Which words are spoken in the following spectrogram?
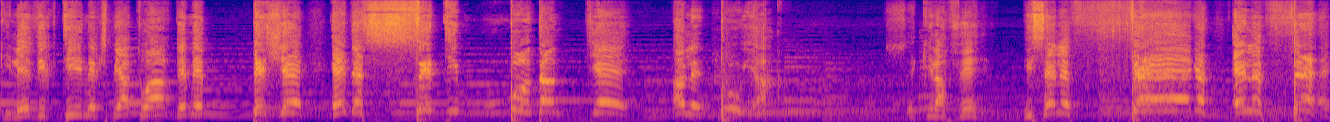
Qu'il est victime expiatoire de mes péchés et de ceux du monde entier. Alléluia. Ce qu'il a fait, il s'est le faire et le faire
